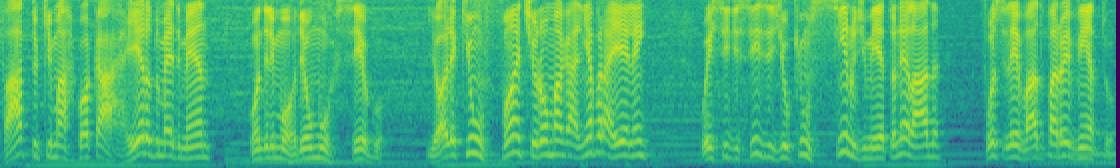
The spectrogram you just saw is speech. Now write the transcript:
Fato que marcou a carreira do Madman quando ele mordeu um morcego. E olha que um fã tirou uma galinha para ele, hein? O ACDC exigiu que um sino de meia tonelada fosse levado para o evento,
